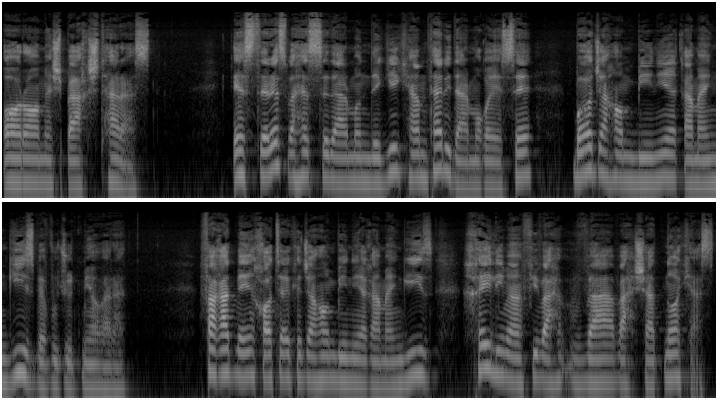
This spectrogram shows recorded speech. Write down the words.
آرامش بخشتر است. استرس و حس درماندگی کمتری در مقایسه با جهانبینی غمانگیز به وجود می آورد فقط به این خاطر که جهان بینی غمانگیز خیلی منفی و, وحشتناک است.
